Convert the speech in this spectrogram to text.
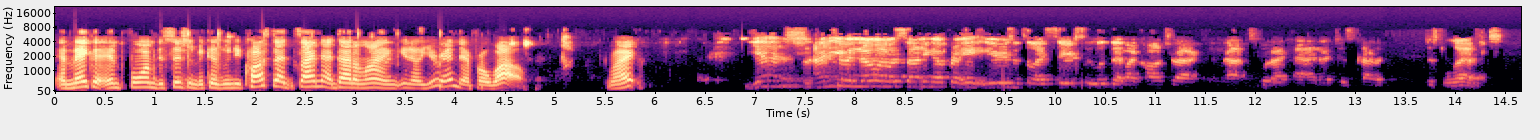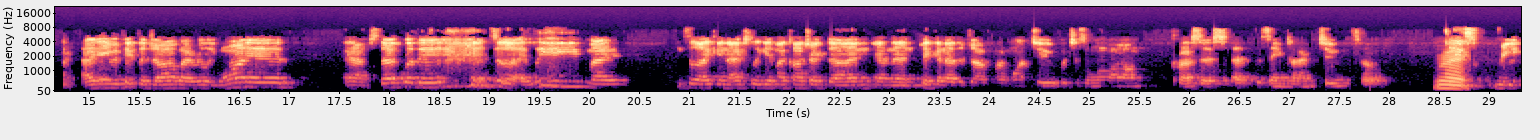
and make an informed decision because when you cross that, sign that dotted line, you know, you're in there for a while, right? Yes, I didn't even know I was signing up for eight years I seriously looked at my contract, and that's what I had. I just kind of just left. I didn't even pick the job I really wanted, and I'm stuck with it until I leave my until I can actually get my contract done and then pick another job if I want to, which is a long process at the same time too. So Right. please read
